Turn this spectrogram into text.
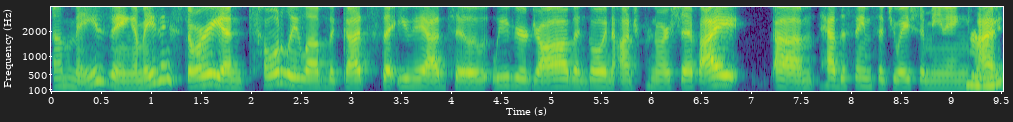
Amazing, amazing story, and totally love the guts that you had to leave your job and go into entrepreneurship. I um, had the same situation, meaning really? I,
